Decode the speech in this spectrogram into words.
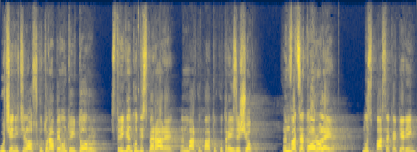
Ucenicii l-au scuturat pe Mântuitorul, strigând cu disperare în Marcu 4 cu 38. Învățătorule, nu-ți pasă că pierim?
